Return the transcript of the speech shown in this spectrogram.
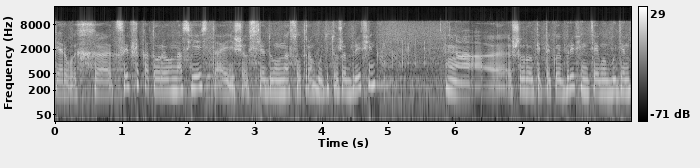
первых э, цифр, которые у нас есть. Да, еще в среду у нас утром будет уже брифинг широкий такой брифинг, где мы будем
